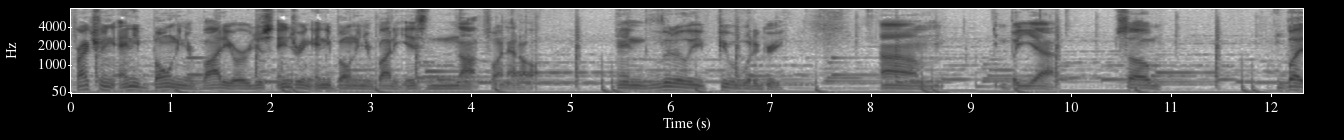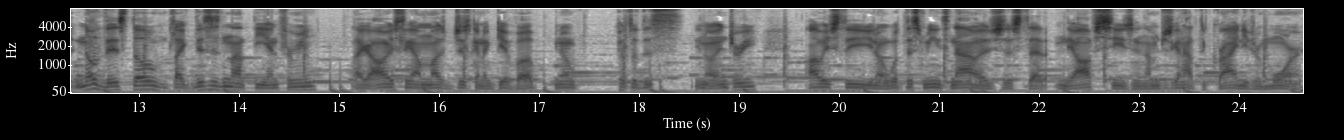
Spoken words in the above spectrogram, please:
fracturing any bone in your body or just injuring any bone in your body is not fun at all. And literally, people would agree. Um, but yeah. So, but know this though, like, this is not the end for me. Like obviously I'm not just gonna give up, you know, because of this, you know, injury. Obviously, you know what this means now is just that in the off season, I'm just gonna have to grind even more,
